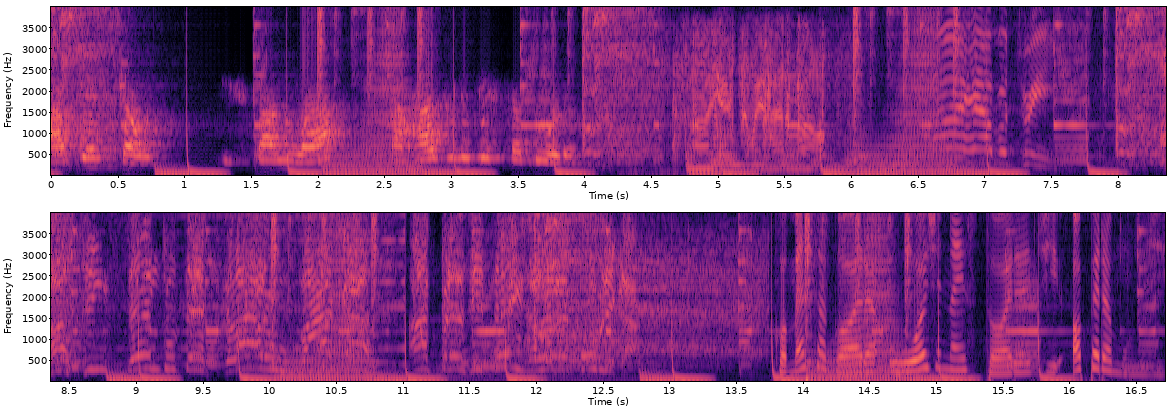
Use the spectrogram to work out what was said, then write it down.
Atenção, está no ar a Rádio Libertadora. Assim sendo, declaro vaga a presidência da República. Começa agora o Hoje na História de Ópera Mundi.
